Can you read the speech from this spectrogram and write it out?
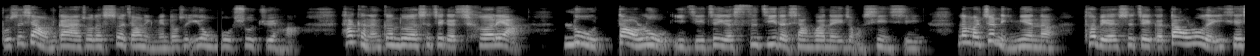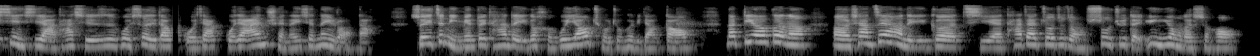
不是像我们刚才说的社交里面都是用户数据哈，它可能更多的是这个车辆、路道路以及这个司机的相关的一种信息。那么这里面呢，特别是这个道路的一些信息啊，它其实是会涉及到国家国家安全的一些内容的。所以这里面对它的一个合规要求就会比较高。那第二个呢，呃，像这样的一个企业，它在做这种数据的运用的时候，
